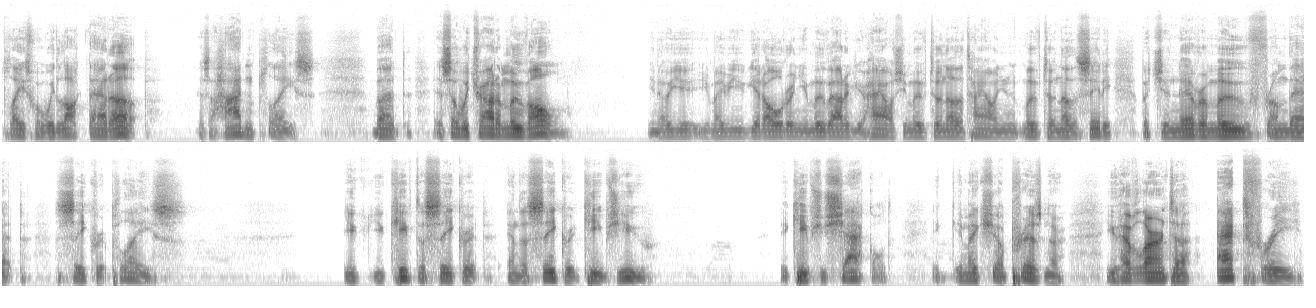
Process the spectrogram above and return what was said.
place where we lock that up. It's a hiding place. But and so we try to move on. You know, you, you maybe you get older and you move out of your house, you move to another town, you move to another city, but you never move from that secret place. You, you keep the secret, and the secret keeps you. It keeps you shackled, it, it makes you a prisoner. You have learned to act free,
